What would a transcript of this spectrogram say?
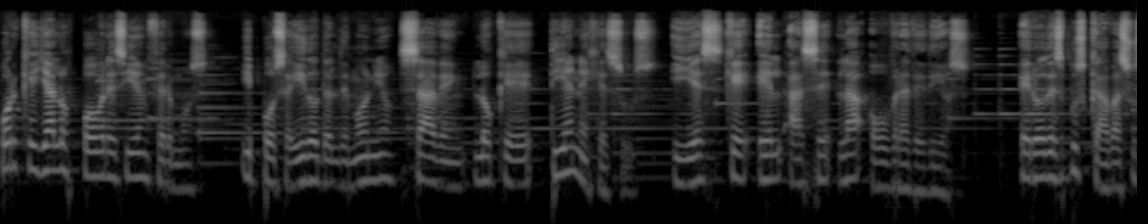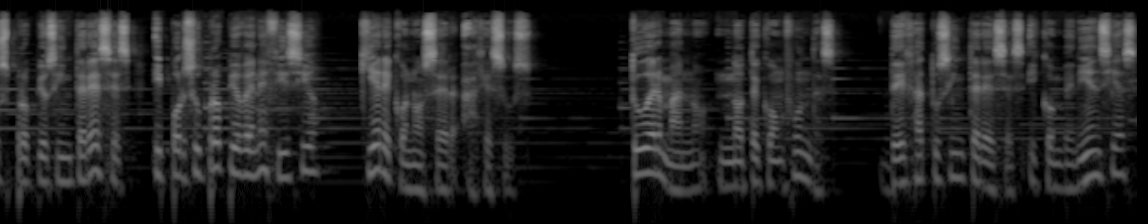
porque ya los pobres y enfermos y poseídos del demonio saben lo que tiene Jesús, y es que Él hace la obra de Dios. Herodes buscaba sus propios intereses y por su propio beneficio quiere conocer a Jesús. Tu hermano, no te confundas, deja tus intereses y conveniencias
